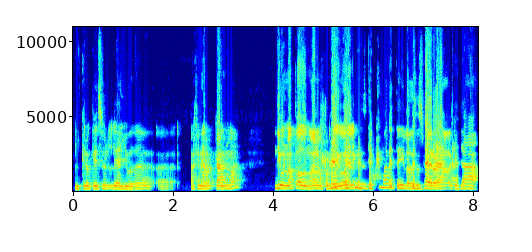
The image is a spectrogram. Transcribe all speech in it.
Y creo que eso le ayuda a, a, generar calma. Digo, no a todos, ¿no? A lo mejor y alguien dice, ya, muévete y lo desespero, ¿no? Que ya.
